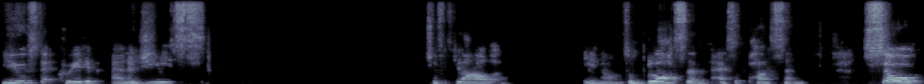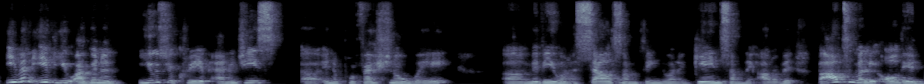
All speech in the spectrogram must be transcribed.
use that creative energies to flower, you know, to blossom as a person. So even if you are going to use your creative energies uh, in a professional way, uh, maybe you want to sell something, you want to gain something out of it, but ultimately all you're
